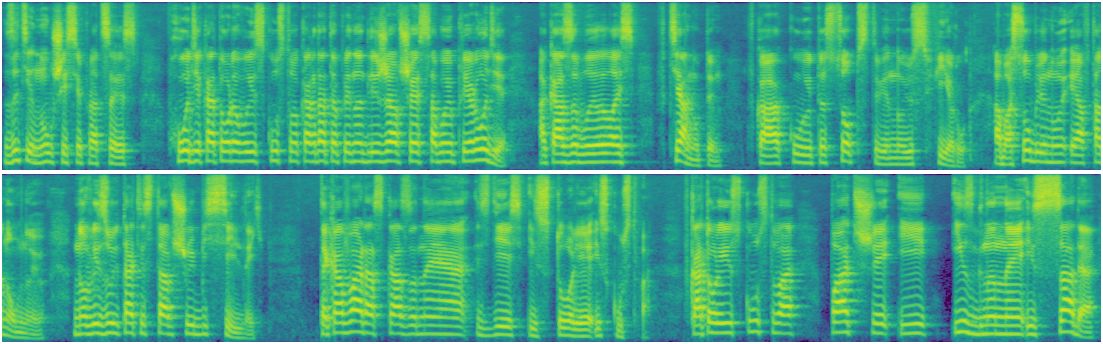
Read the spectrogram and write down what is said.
затянувшийся процесс, в ходе которого искусство, когда-то принадлежавшее самой природе, оказывалось втянутым в какую-то собственную сферу, обособленную и автономную, но в результате ставшую бессильной. Такова рассказанная здесь история искусства, в которой искусство, падшее и изгнанное из сада,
